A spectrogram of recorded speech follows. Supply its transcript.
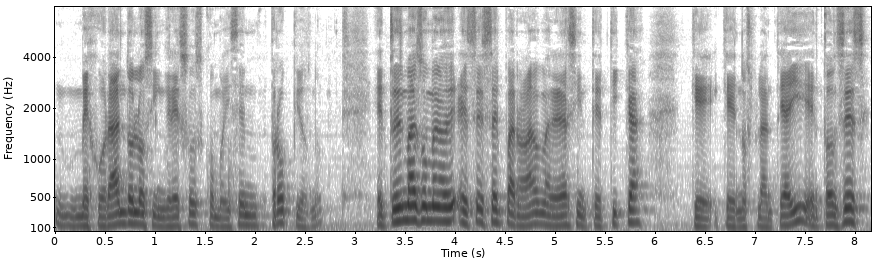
mejorando los ingresos, como dicen, propios. ¿no? Entonces, más o menos, ese es el panorama de manera sintética que, nos plantea ahí. Entonces,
